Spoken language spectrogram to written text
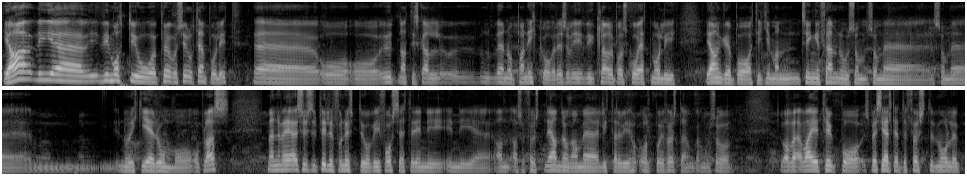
Ja, vi, vi, måtte jo prøve å kjøre opp tempoet litt. Og, og, uten at det skal være noe panikk over det. Så vi, vi klarer bare å skåre ett mål i, i angrep, og at ikke man tvinger frem noe som, som, er, som er, Når det ikke er rom og, og plass. Men jeg syns det spiller fornuftig, og vi fortsetter inn i, inn i, altså først, i andre omgang med litt av det vi holdt på i første omgang. og så var jeg trygg på, spesielt etter første målet,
